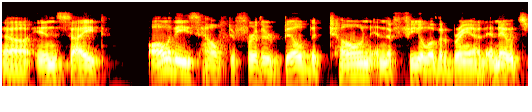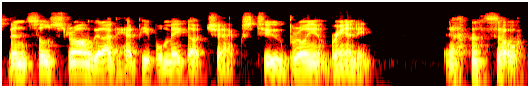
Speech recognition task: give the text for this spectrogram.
uh, insight, all of these help to further build the tone and the feel of the brand. And it's been so strong that I've had people make out checks to brilliant branding. so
